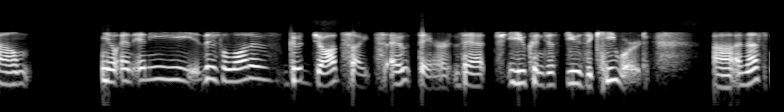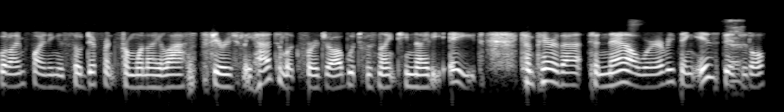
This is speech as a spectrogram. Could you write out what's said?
Um, you know, and any there's a lot of good job sites out there that you can just use a keyword. Uh, and that's what I'm finding is so different from when I last seriously had to look for a job, which was 1998. Compare that to now, where everything is digital.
